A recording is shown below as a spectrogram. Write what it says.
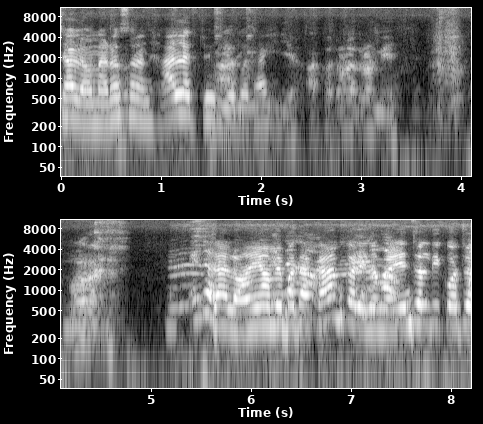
ચાલો, અમારા રસોડાની હાલત જોઈ લ્યો બધા ચાલો, અહીંયા અમે બધા કામ કરીને અમારે એન્જલ દીકો જો,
